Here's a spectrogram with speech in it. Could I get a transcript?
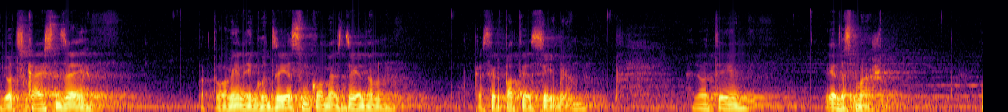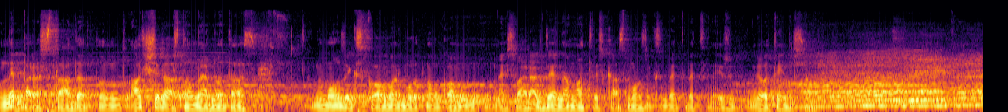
ļoti skaisti dzēja par to vienīgo dziesmu, ko mēs dziedam, kas ir patiesība. Ļoti iedvesmojoši. Un neparasti tāda, un atšķirās tomēr no tās mūzikas, ko varbūt nu, ko mēs vairāk dziedam, latviskās mūzikas, bet, bet ir ļoti interesanti.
